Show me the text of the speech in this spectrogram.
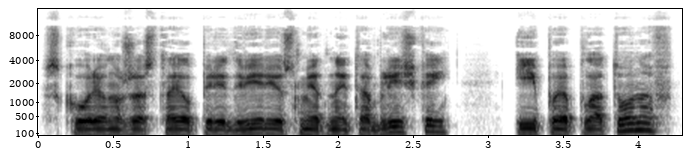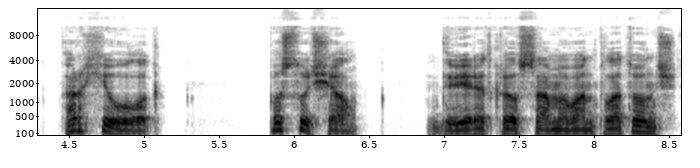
Вскоре он уже стоял перед дверью с медной табличкой «И.П. Платонов, археолог». Постучал. Дверь открыл сам Иван Платоныч.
